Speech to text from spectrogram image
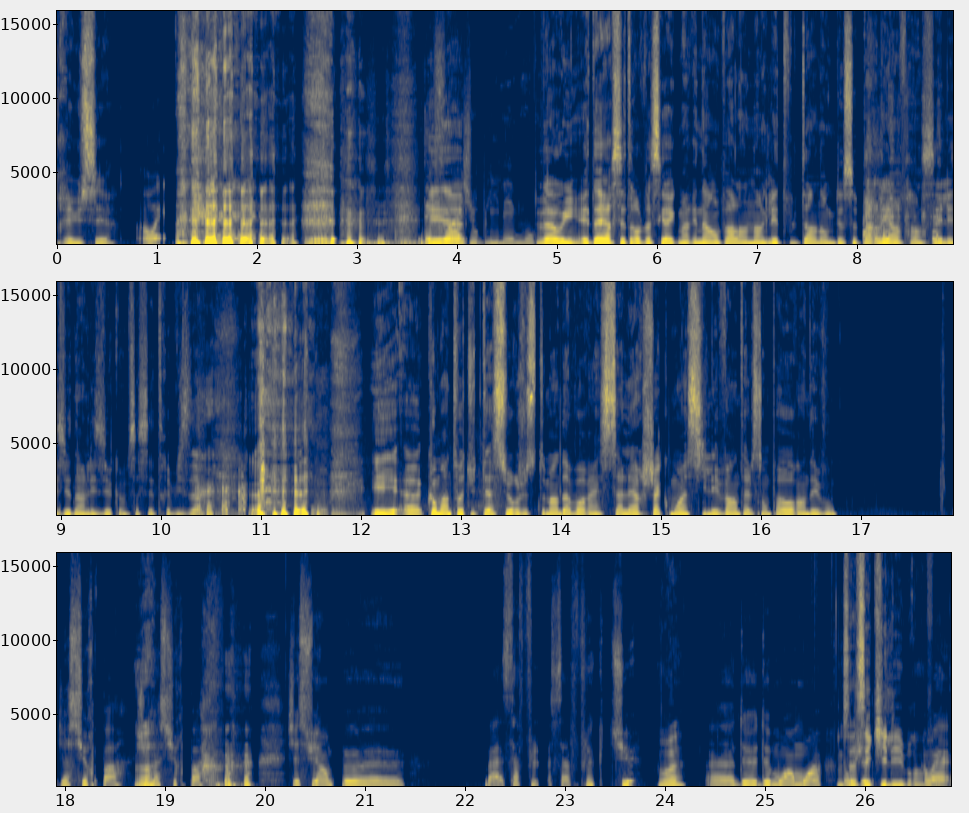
Réussir. Ouais. Des Et, fois, euh, j'oublie les mots. Bah oui, et d'ailleurs c'est drôle parce qu'avec Marina on parle en anglais tout le temps, donc de se parler en français les yeux dans les yeux comme ça c'est très bizarre. et euh, comment toi tu t'assures justement d'avoir un salaire chaque mois si les ventes elles sont pas au rendez-vous? J'assure pas. Je Ah. m'assure pas. je suis un peu... euh, bah, ça, fl- ça fluctue Ouais, euh, de, de mois en mois. donc ça je- s'équilibre fait. Ouais,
